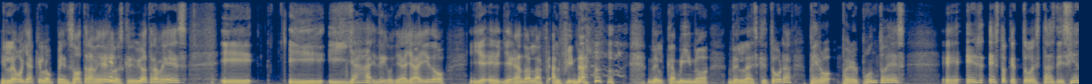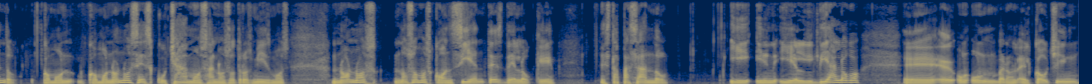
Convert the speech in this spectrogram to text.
y luego ya que lo pensó otra vez, lo escribió otra vez y, y, ya, digo, ya, ya ha ido eh, llegando al final del camino de la escritura, pero, pero el punto es, eh, es esto que tú estás diciendo, como, como no nos escuchamos a nosotros mismos, no, nos, no somos conscientes de lo que está pasando y, el diálogo, eh, un, bueno, el coaching,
